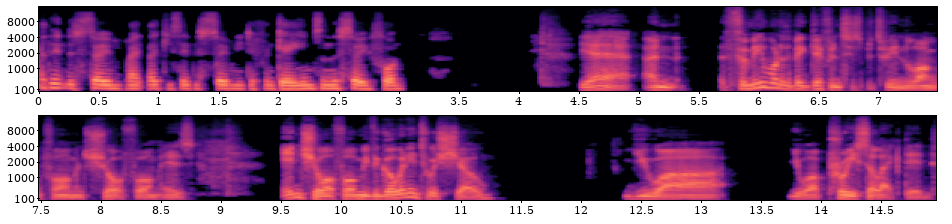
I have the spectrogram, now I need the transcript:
I think there's so many, like you say, there's so many different games and they're so fun. Yeah, and for me, one of the big differences between long form and short form is in short form, if you're going into a show, you are you are pre-selected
